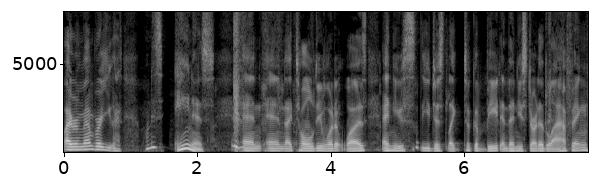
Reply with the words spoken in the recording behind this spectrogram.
I remember you guys. What is anus? And and I told you what it was, and you you just like took a beat, and then you started laughing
